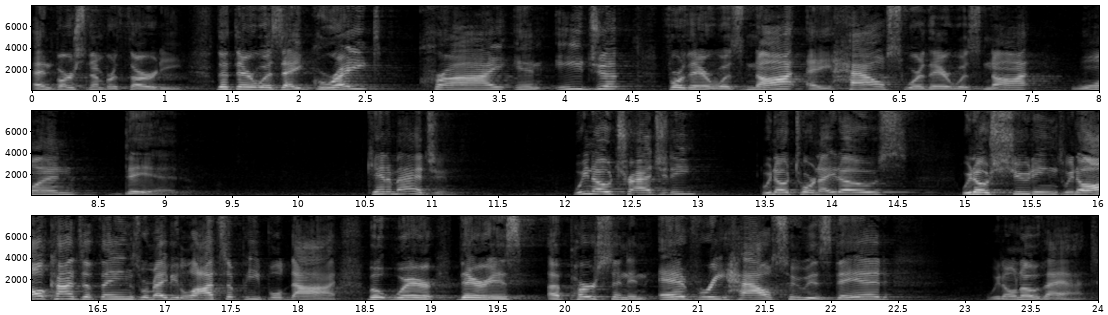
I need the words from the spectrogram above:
and verse number 30. That there was a great cry in Egypt, for there was not a house where there was not one dead. Can't imagine. We know tragedy, we know tornadoes, we know shootings, we know all kinds of things where maybe lots of people die, but where there is a person in every house who is dead, we don't know that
